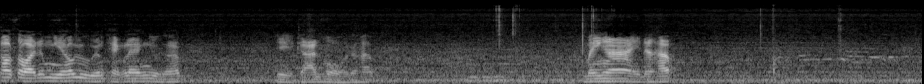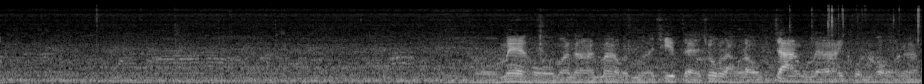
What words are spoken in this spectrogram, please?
ข้าวซอยน้ำเงี้ยวอยู่ยังแข็งแรงอยู่นะครับนี่การห่อนะครับ ไม่ง่ายนะครับ แม่ห่อมานานมากแบบมืออาชีพ แต่ช่วงหลังเราจ้างนะให้คนห่อนะครับ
